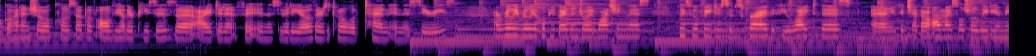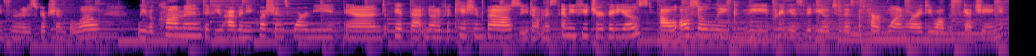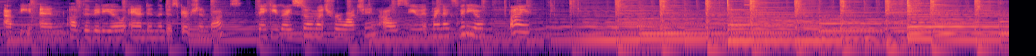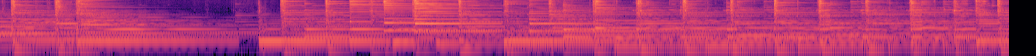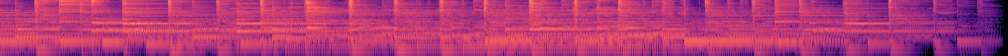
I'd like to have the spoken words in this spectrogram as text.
I'll go ahead and show a close-up of all the other pieces that I didn't fit in this video. There's a total of 10 in this series. I really, really hope you guys enjoyed watching this. Please feel free to subscribe if you liked this, and you can check out all my social media links in the description below leave a comment if you have any questions for me, and hit that notification bell so you don't miss any future videos. I'll also link the previous video to this, the part one where I do all the sketching at the end of the video and in the description box. Thank you guys so much for watching. I'll see you in my next video. Bye!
